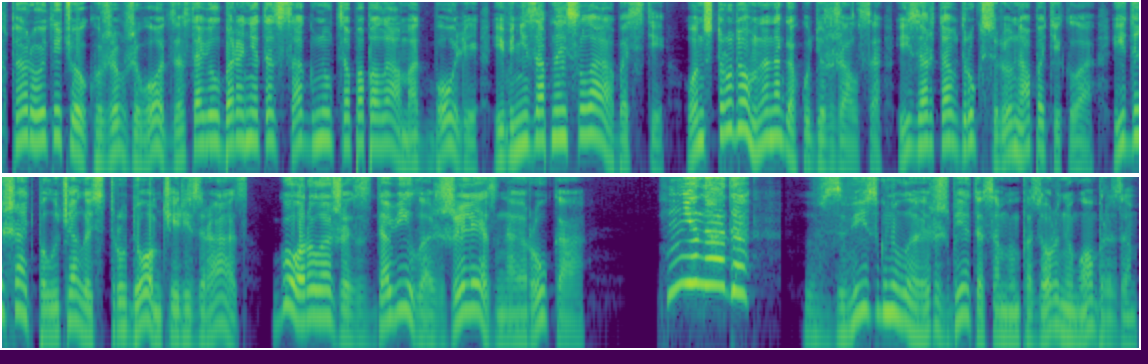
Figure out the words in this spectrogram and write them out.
Второй тычок уже в живот заставил баронета согнуться пополам от боли и внезапной слабости. Он с трудом на ногах удержался, изо рта вдруг слюна потекла, и дышать получалось с трудом через раз. Горло же сдавила железная рука. «Не надо!» Взвизгнула Эржбета самым позорным образом.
